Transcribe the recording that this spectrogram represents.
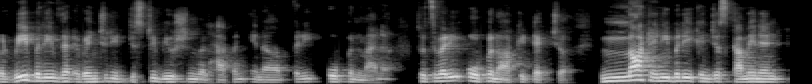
But we believe that eventually distribution will happen in a very open manner. So it's a very open architecture. Not anybody can just come in and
